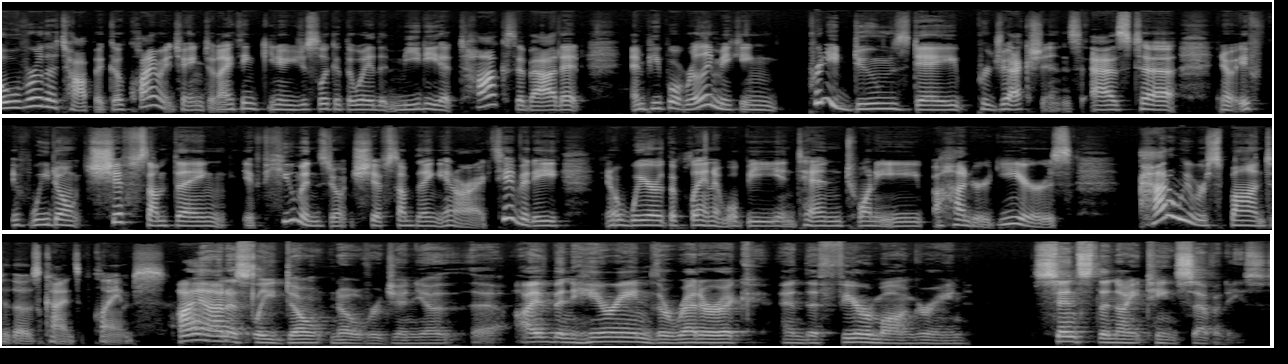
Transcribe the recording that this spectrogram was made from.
over the topic of climate change and i think you know you just look at the way that media talks about it and people really making pretty doomsday projections as to you know if if we don't shift something if humans don't shift something in our activity you know where the planet will be in 10 20 100 years how do we respond to those kinds of claims? I honestly don't know virginia. Uh, i've been hearing the rhetoric and the fear mongering since the 1970s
